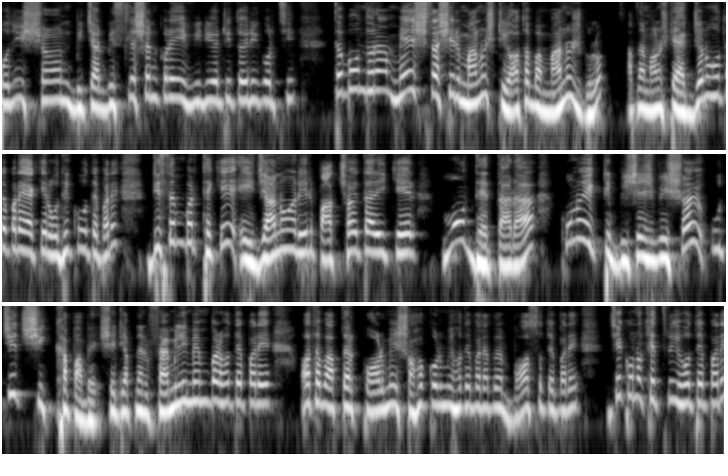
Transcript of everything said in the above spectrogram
পজিশন বিচার বিশ্লেষণ করে এই ভিডিওটি তৈরি করছি। তো বন্ধুরা, মেষ রাশির মানুষটি অথবা মানুষগুলো, আপনার মানুষটি একজনও হতে পারে, একের অধিকও হতে পারে, ডিসেম্বর থেকে এই জানুয়ারির পাঁচ, ছয় তারিখের মধ্যে তারা কোনো একটি বিশেষ বিষয় উচিত শিক্ষা পাবে। সেটি আপনার ফ্যামিলি মেম্বার হতে পারে, অথবা আপনার কর্মে সহকর্মী হতে পারে, আপনার বস হতে পারে যে কোনো ক্ষেত্রেই হতে পারে,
